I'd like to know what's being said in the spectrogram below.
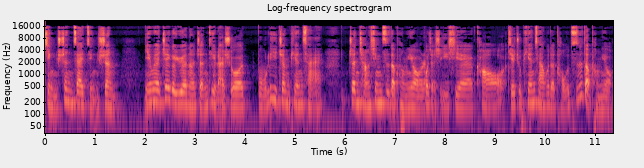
谨慎再谨慎，因为这个月呢，整体来说不利正偏财。正常薪资的朋友，或者是一些靠接触偏财或者投资的朋友，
